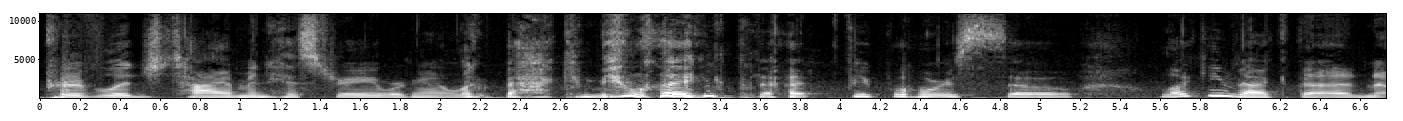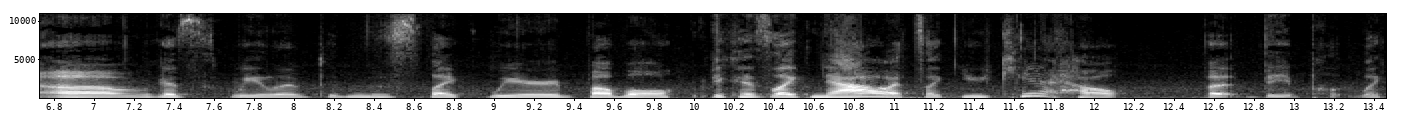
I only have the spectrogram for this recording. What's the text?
privileged time in history. We're going to look back and be like that people were so lucky back then um, because we lived in this like weird bubble. Because like now it's like you can't help but be like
